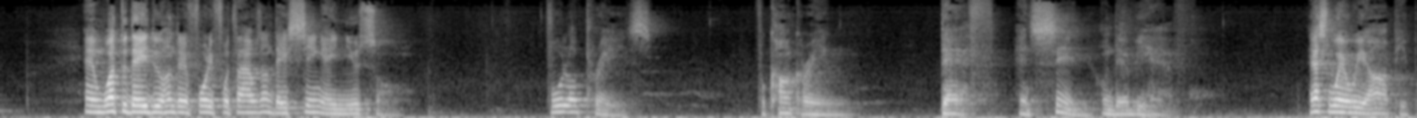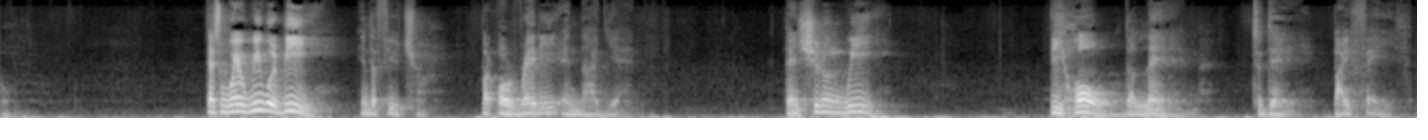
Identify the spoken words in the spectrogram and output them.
and what do they do, 144,000? They sing a new song full of praise for conquering death and sin on their behalf. That's where we are, people. That's where we will be in the future, but already and not yet. Then shouldn't we behold the Lamb today by faith?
